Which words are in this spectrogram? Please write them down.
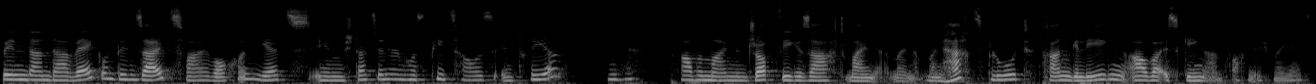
bin dann da weg und bin seit zwei Wochen jetzt im stationären Hospizhaus in Trier. Mhm. Habe meinen Job, wie gesagt, mein, mein, mein Herzblut dran gelegen, aber es ging einfach nicht mehr jetzt.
